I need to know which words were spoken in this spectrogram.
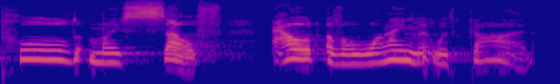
pulled myself out of alignment with God.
